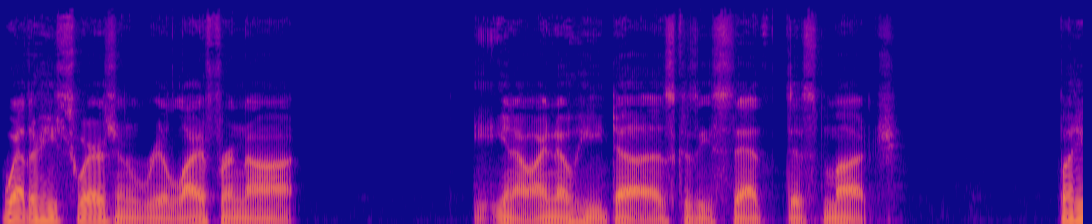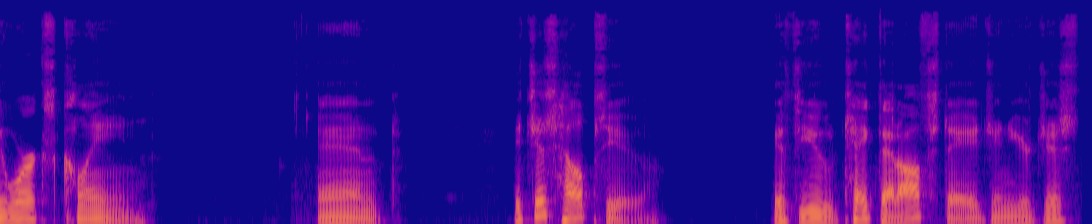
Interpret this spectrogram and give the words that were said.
Whether he swears in real life or not, you know, I know he does because he said this much. But he works clean. And it just helps you. If you take that off stage and you're just,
